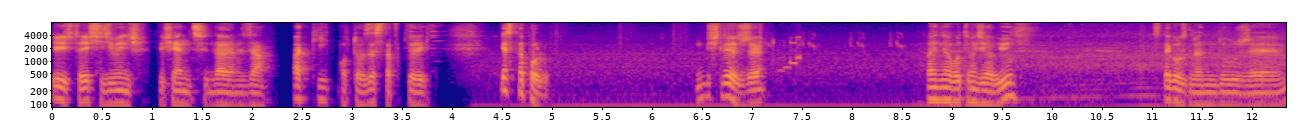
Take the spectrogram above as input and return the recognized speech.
Czyli 49 tysięcy dałem za taki oto zestaw, który jest na polu. Myślę, że fajne roboty będzie robił. Z tego względu, że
